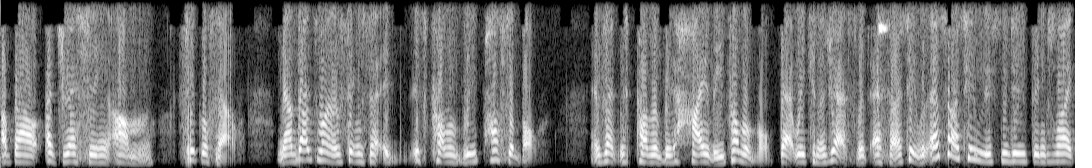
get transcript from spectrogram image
about addressing um, sickle cell. Now, that's one of the things that it, it's probably possible. In fact, it's probably highly probable that we can address with SRT. With SRT, we can do things like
